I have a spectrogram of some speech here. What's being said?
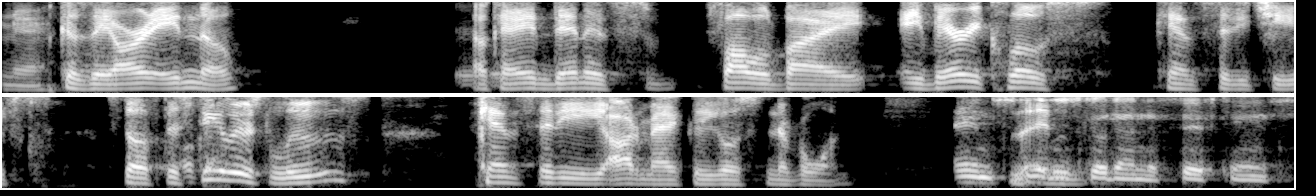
yeah. because they are 8 and 0. Okay. And then it's followed by a very close Kansas City Chiefs. So if the Okay. Steelers lose, Kansas City automatically goes to number one. And Steelers And- go down to fifteenth.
